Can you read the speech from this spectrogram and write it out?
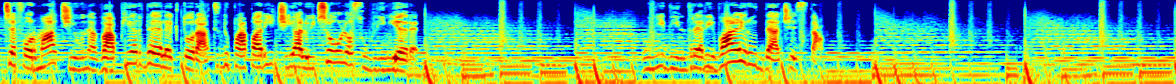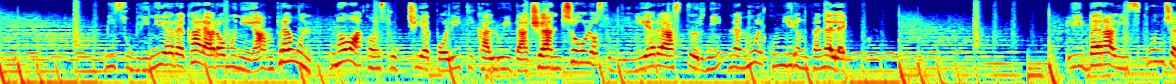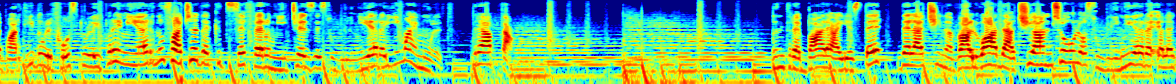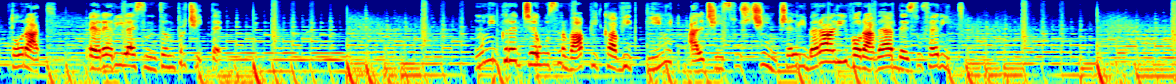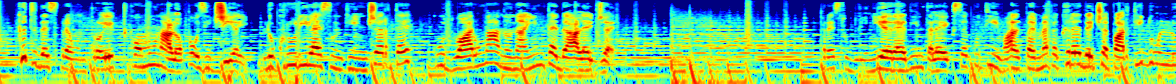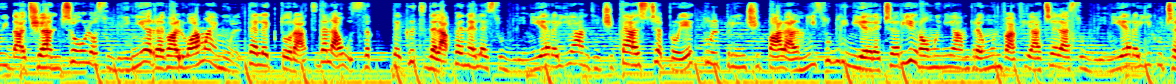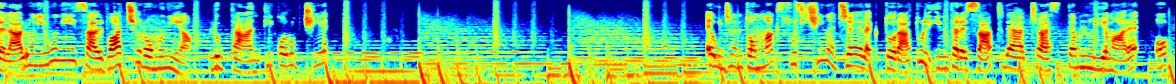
Ce formațiune va pierde electorat după apariția lui Ciolo subliniere. Unii dintre rivali râd de acesta. subliniere care a România împreună, noua construcție politică a lui Dacian Ciolo subliniere a stârnit nemulcumiri în PNL. Liberalii spun ce partidul fostului premier nu face decât să fermiceze sublinierei mai mult, dreapta. Întrebarea este, de la cine va lua Dacian Ciolo subliniere electorat? Părerile sunt împrăcite. Unii cred că USR va pica victimi, alții susțin ce liberalii vor avea de suferit. Cât despre un proiect comun al opoziției, lucrurile sunt incerte, cu doar un an înainte de alegeri presubliniere dintele executiv al PMP crede că partidul lui Dacian Ciolo subliniere va lua mai mult electorat de la USR, decât de la PNL sublinierei anticipează ce proiectul principal al mi subliniere cerii România împreună va fi acela sublinierei cu cel al Uniunii Salvați România, lupta anticorupție. Eugen Tomac susține ce electoratul interesat de această nu e mare, 8.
